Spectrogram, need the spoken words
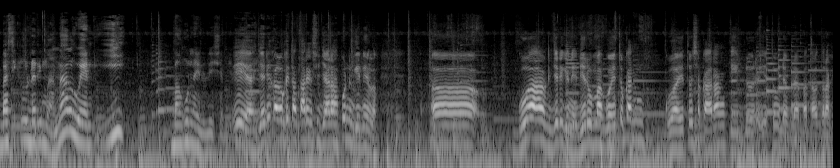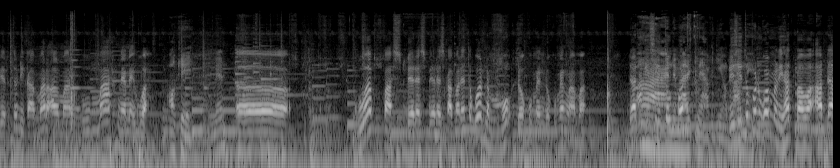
basic lu dari mana lu WNI bangunlah Indonesia gitu. Iya, jadi kalau kita tarik sejarah pun gini loh. Eh, gua jadi gini di rumah gue itu kan gua itu sekarang tidur itu udah berapa tahun terakhir itu di kamar almarhumah nenek gua. Oke, dan Eh, gua pas beres-beres kamar itu gua nemu dokumen-dokumen lama. Dan di situ Ah, pun nih, di situ pun gua melihat bahwa ada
